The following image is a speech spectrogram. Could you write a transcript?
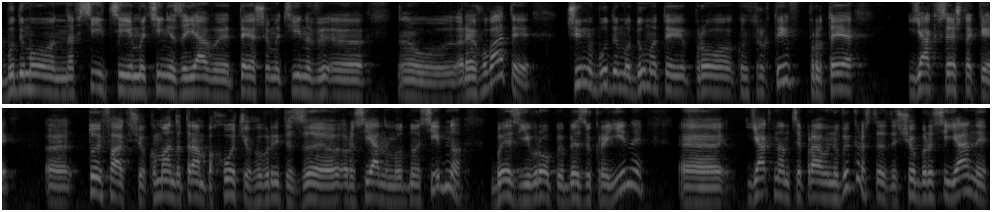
будемо на всі ці емоційні заяви теж емоційно ну, реагувати, чи ми будемо думати про конструктив, про те, як все ж таки. Е, Той факт, що команда Трампа хоче говорити з росіянами одноосібно, без Європи, без України, е, як нам це правильно використати, щоб росіяни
